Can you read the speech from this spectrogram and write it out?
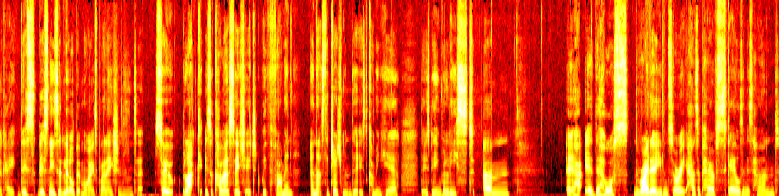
Okay, this, this needs a little bit more explanation, doesn't it? So, black is a colour associated with famine, and that's the judgment that is coming here, that is being released. Um, ha- uh, the horse, the rider, even sorry, has a pair of scales in his hand,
